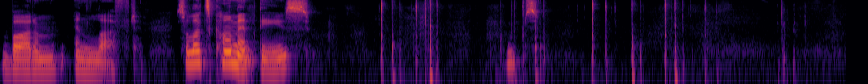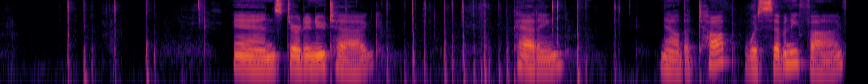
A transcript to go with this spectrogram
bottom, and left. So let's comment these. Oops. And start a new tag. Padding. Now the top was 75.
